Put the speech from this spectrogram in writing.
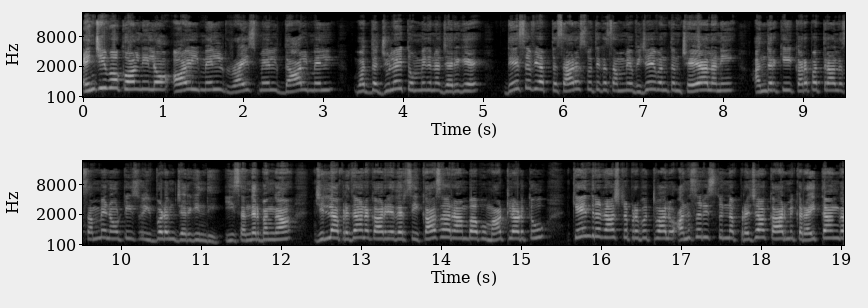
ఎన్జీఓ కాలనీలో oil mill rice mill dal mill వద్ద జూలై తొమ్మిదిన జరిగే దేశవ్యాప్త సారస్వతిక సమ్మె విజయవంతం చేయాలని అందరికీ కరపత్రాల సమ్మె నోటీసు ఇవ్వడం జరిగింది. ఈ సందర్భంగా జిల్లా ప్రధాన కార్యదర్శి కాసా రాంబాబు మాట్లాడుతూ కేంద్ర రాష్ట్ర ప్రభుత్వాలు అనుసరిస్తున్న ప్రజా కార్మిక రైతాంగ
